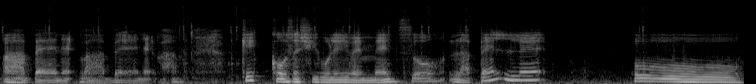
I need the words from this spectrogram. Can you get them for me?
Va bene, va bene, va bene. Che cosa ci voleva in mezzo? La pelle Oh.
